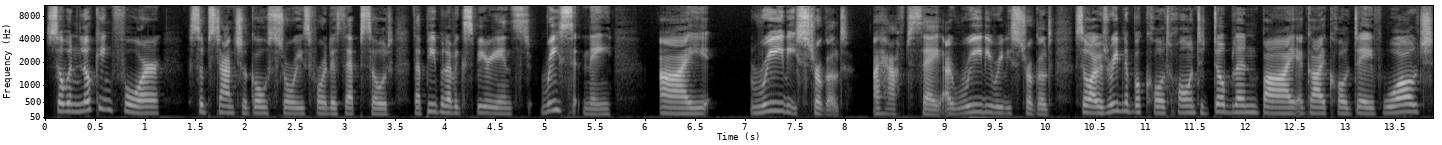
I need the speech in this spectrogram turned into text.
So, in looking for substantial ghost stories for this episode that people have experienced recently, I really struggled I have to say. I really, really struggled. So I was reading a book called Haunted Dublin by a guy called Dave Walsh,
